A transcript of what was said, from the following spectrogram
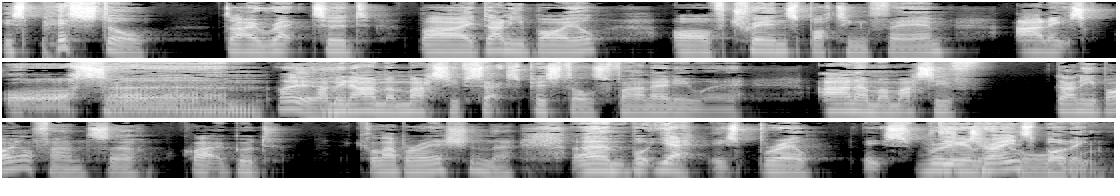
is Pistol, directed by Danny Boyle of Trainspotting fame, and it's awesome. Oh, yeah. I mean, I'm a massive Sex Pistols fan anyway, and I'm a massive Danny Boyle fan, so quite a good collaboration there. Um, but yeah, it's brill. It's really Train cool. Spotting?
